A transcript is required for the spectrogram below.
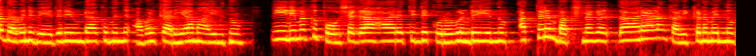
അതവന് വേദനയുണ്ടാക്കുമെന്ന് അവൾക്കറിയാമായിരുന്നു. നീലിമക്ക് പോഷകാഹാരത്തിന്റെ കുറവുണ്ട് എന്നും അത്തരം ഭക്ഷണങ്ങൾ ധാരാളം കഴിക്കണമെന്നും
